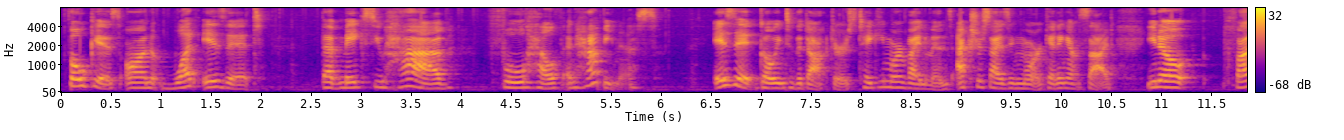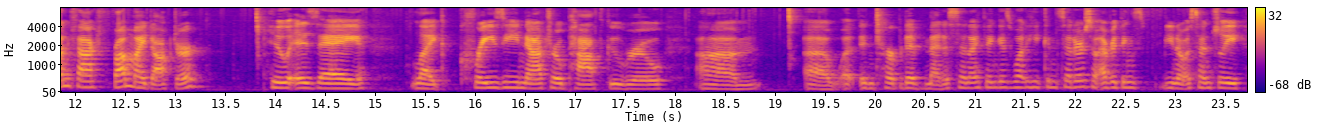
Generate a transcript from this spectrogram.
focus on what is it that makes you have full health and happiness. Is it going to the doctors, taking more vitamins, exercising more, getting outside? You know, fun fact from my doctor, who is a like crazy naturopath guru. Um, uh, what integrative medicine I think is what he considers. So everything's you know essentially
